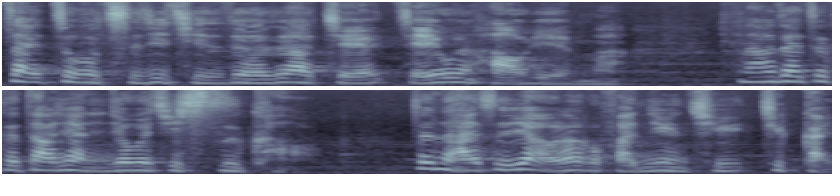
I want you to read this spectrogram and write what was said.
在做瓷器，其实就是要结结问好缘嘛。然后在这个当下，你就会去思考。真的还是要有那个环境去去改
